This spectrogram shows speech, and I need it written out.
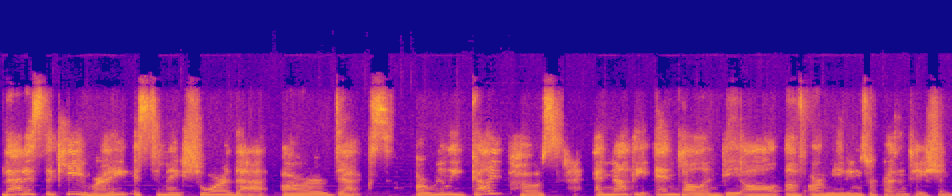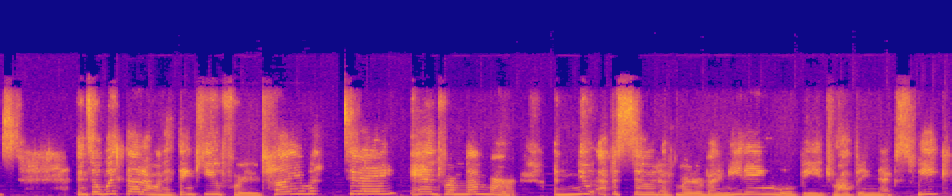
That is the key, right? Is to make sure that our decks are really guideposts and not the end all and be all of our meetings or presentations. And so, with that, I want to thank you for your time today. And remember, a new episode of Murder by Meeting will be dropping next week.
